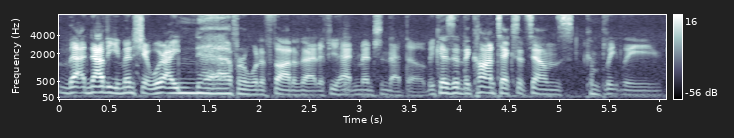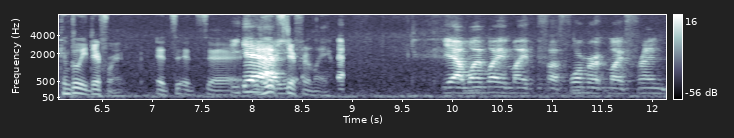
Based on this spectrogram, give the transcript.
that now that you mention it. Where I never would have thought of that if you hadn't mentioned that though, because in the context it sounds completely completely different. It's it's uh, Yeah, it hits yeah. differently. Yeah, my my, my uh, former my friend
